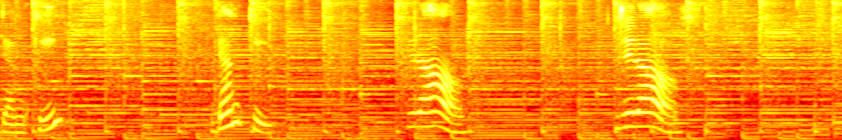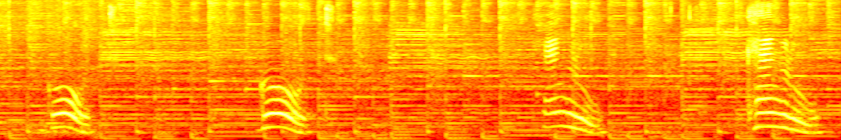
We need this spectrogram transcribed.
Donkey. Donkey. Giraffe. Giraffe. Goat. Goat. Kangaroo. Kangaroo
